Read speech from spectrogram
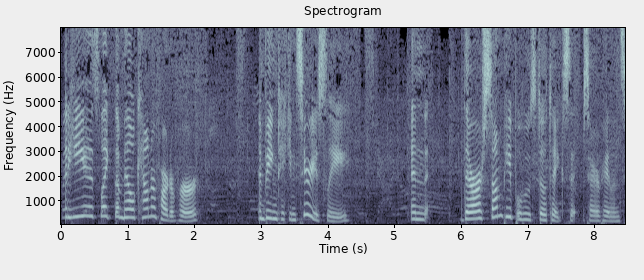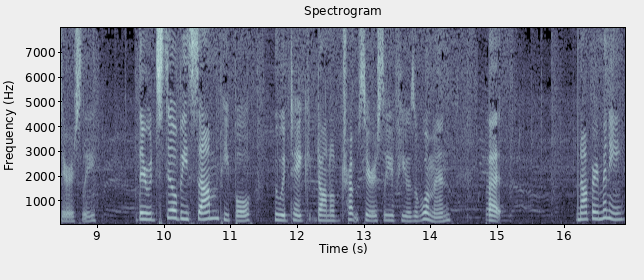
But he is like the male counterpart of her, and being taken seriously. And there are some people who still take Sarah Palin seriously. There would still be some people who would take Donald Trump seriously if he was a woman, but not very many.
